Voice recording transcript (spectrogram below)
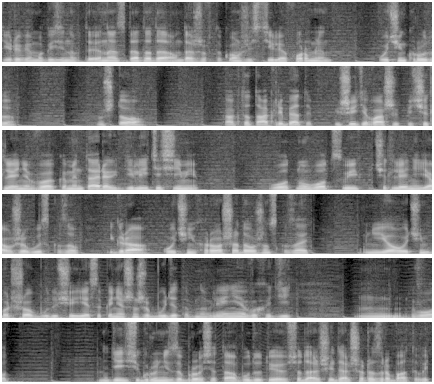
Кирове магазинов DNS. Да-да-да, он даже в таком же стиле оформлен. Очень круто. Ну что, как-то так, ребята. Пишите ваши впечатления в комментариях, делитесь ими. Вот, ну вот, свои впечатления я уже высказал. Игра очень хорошая, должен сказать. У нее очень большое будущее, если, конечно же, будет обновление выходить. Вот. Надеюсь, игру не забросят, а будут ее все дальше и дальше разрабатывать.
